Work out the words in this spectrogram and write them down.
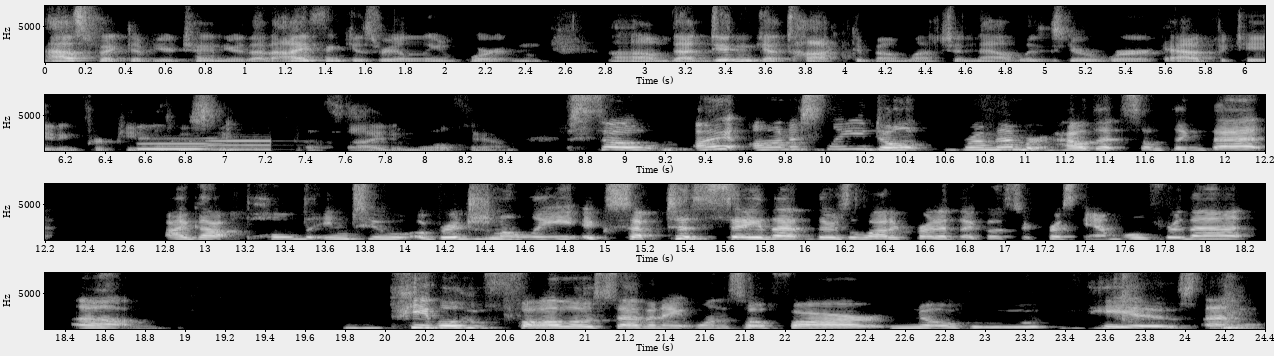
aspect of your tenure that I think is really important um, that didn't get talked about much, and that was your work advocating for people who sleep outside in Waltham. So I honestly don't remember how that's something that I got pulled into originally, except to say that there's a lot of credit that goes to Chris Gamble for that. Um, people who follow 781 so far know who he is and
